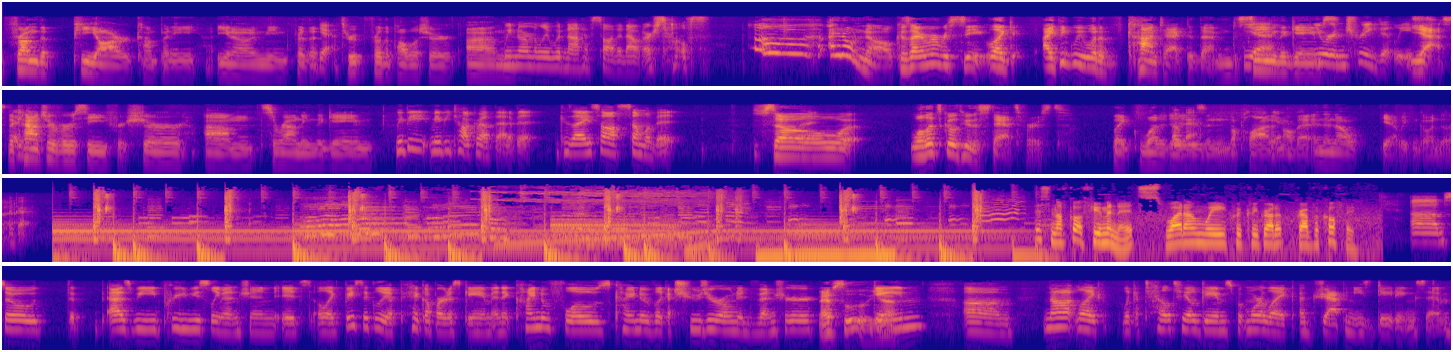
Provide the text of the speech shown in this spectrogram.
from the PR company. You know what I mean for the Yeah. through for the publisher. Um, we normally would not have sought it out ourselves. Uh, I don't know because I remember seeing like I think we would have contacted them to seeing yeah, the games. You were intrigued at least. yes, the controversy for sure um, surrounding the game. Maybe maybe talk about that a bit because I saw some of it. So, well, let's go through the stats first, like what it is Okay. and the plot and all that, and then I'll yeah we can go into that. Okay. Listen, I've got a few minutes. Why don't we quickly grab a, grab a coffee? Um. So. The, as we previously mentioned, it's like basically a pickup artist game, and it kind of flows kind of like a choose your own adventure Absolutely, yeah. game. Um, not like like a Telltale games, but more like a Japanese dating sim.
